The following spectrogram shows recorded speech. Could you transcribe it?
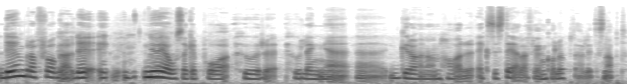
Det är en bra fråga. Det, nu är jag osäker på hur, hur länge eh, Grönan har existerat. Jag kan kolla upp det här lite snabbt.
